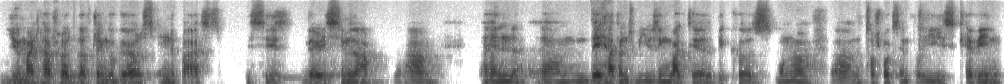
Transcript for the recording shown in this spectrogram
You might have heard of Django Girls in the past. This is very similar. Um, and um, they happen to be using Wagtail because one of uh, the Torchbox employees, Kevin,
